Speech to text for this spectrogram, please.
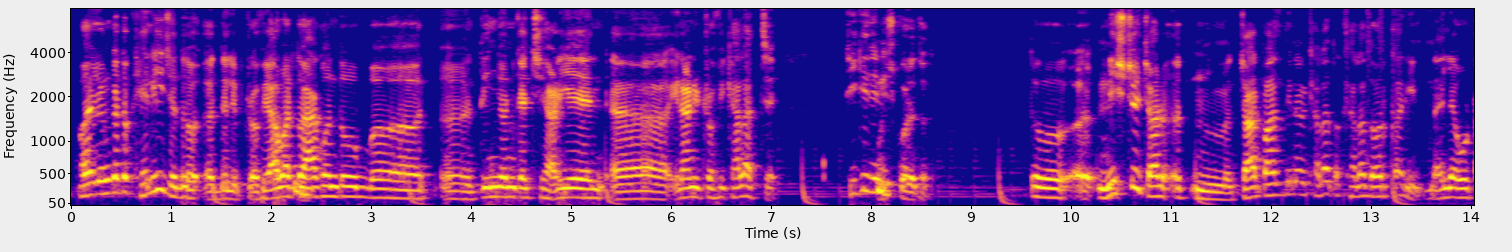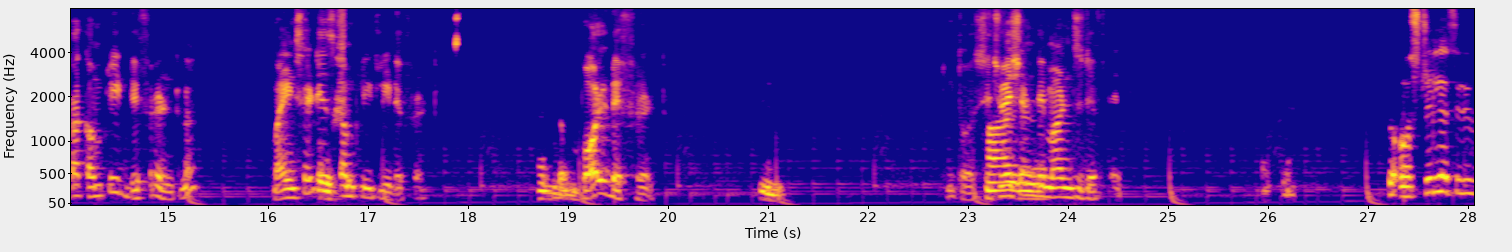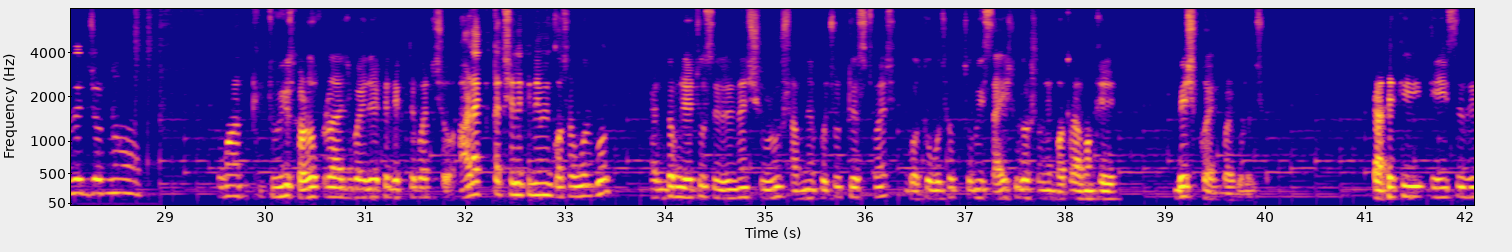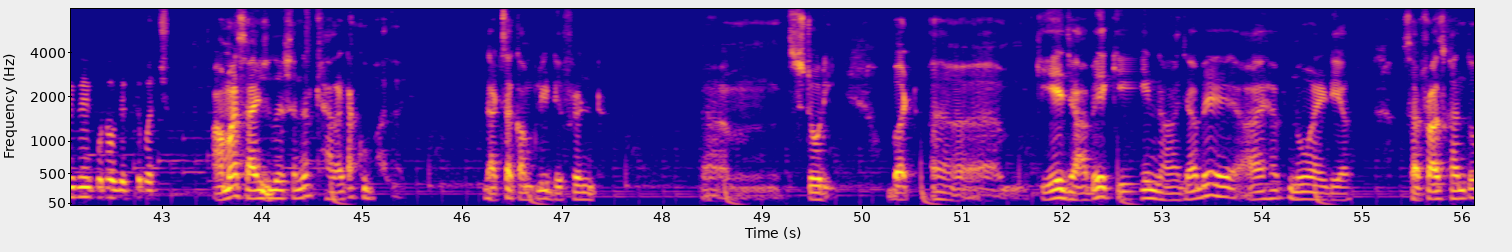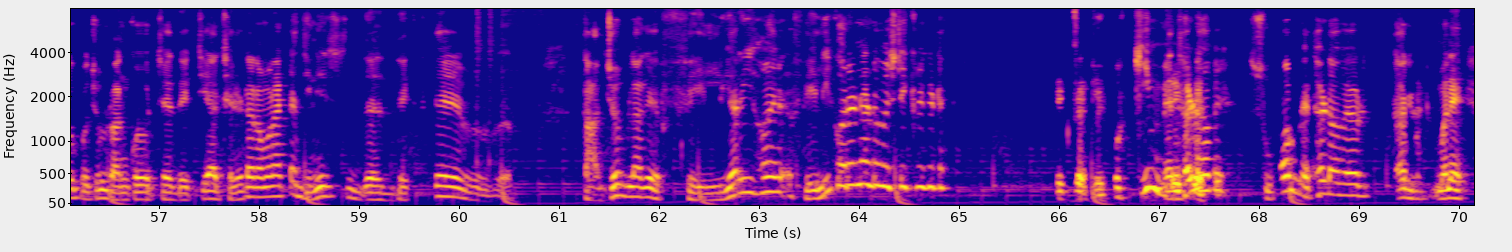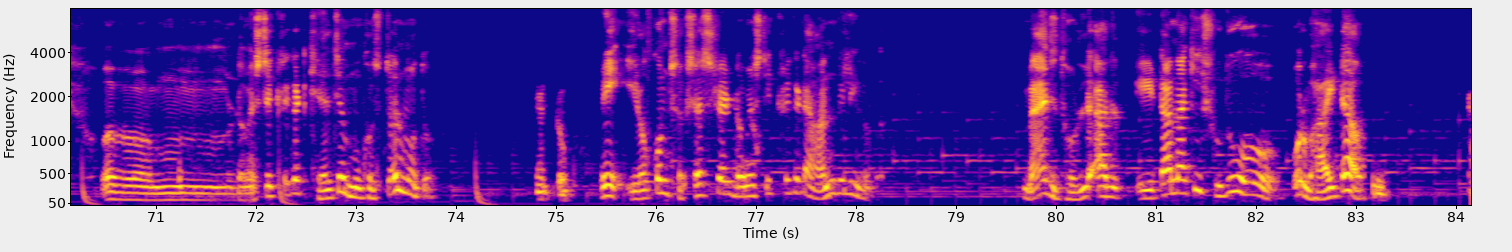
কয়েকজনকে তো খেলিয়েছে দিলীপ ট্রফি আবার তো এখন তো তিনজনকে ছাড়িয়ে ইরানি ট্রফি খেলাচ্ছে। ঠিকই জিনিস করেছে তো। নিশ্চয়ই চার চার পাঁচ দিনের খেলা তো খেলা দরকারই নাইলে ওটা কমপ্লিট ডিফারেন্ট না? Mindset is completely different ball different. তো সিচুয়েশন ডিমান্ডস ডিফারেন্ট তো অস্ট্রেলিয়া সিরিজের জন্য তোমার তুমি সরফরাজ বাইরেকে দেখতে পাচ্ছ। আর একটা ছেলেকে নিয়ে আমি কথা বলব। একদম যেহেতু সিজনের শুরু, সামনে প্রচুর টেস্ট ম্যাচ গত বছর তুমি সাই সুদর্শনের কথা আমাকে বেশ কয়েকবার বলেছ। তাকে কি এই সিজনে কোথাও দেখতে পাচ্ছ? আমার সাই সুদর্শনের খেলাটা খুব ভালো লাগে। That's a complete different story but um, কে যাবে কে না যাবে I have no idea Sarfaraz Khan তো প্রচুর রান করছে দেখছি। আর ছেলেটার আমার একটা জিনিস দেখতে তাজ্জব লাগে। ফেলিয়ারই হয় ফেলই করে না ডোমেস্টিক ক্রিকেটে এক্স্যাক্টলি ওর কি মেথড. হবে? সুপার মেথড হবে ওর। আর মানে ডোমেস্টিক ক্রিকেট খেলছে মুখস্থের মতো। একদম। মানে এরকম সাকসেস রেট ডোমেস্টিক ক্রিকেটে আনবিলিভেবল ম্যাচ ধরলে আর এটা নাকি শুধু ও ওর ভাইটাও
